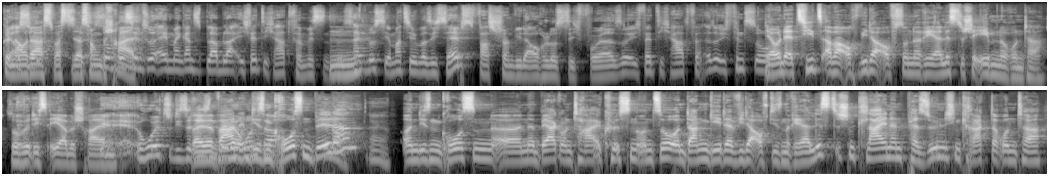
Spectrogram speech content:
genau ja, so- das, was dieser es Song ist so ein beschreibt. bisschen so, ey, mein ganzes Blabla, ich werde dich hart vermissen. Mhm. Das ist halt lustig. Er macht sich über sich selbst fast schon wieder auch lustig vorher. Also ich werde dich hart vermissen. Also ich finde es so, Ja, und er zieht es aber auch wieder auf so eine realistische Ebene runter. So würde ich es eher beschreiben. er, er holt so diese Weil wir waren in diesen großen Bildern Genau. Ja, ja. und diesen großen äh, ne Berg- und Talküssen und so und dann geht er wieder auf diesen realistischen, kleinen, persönlichen Charakter runter.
